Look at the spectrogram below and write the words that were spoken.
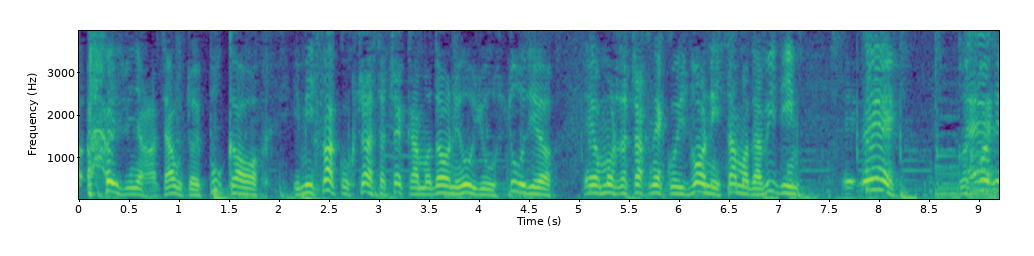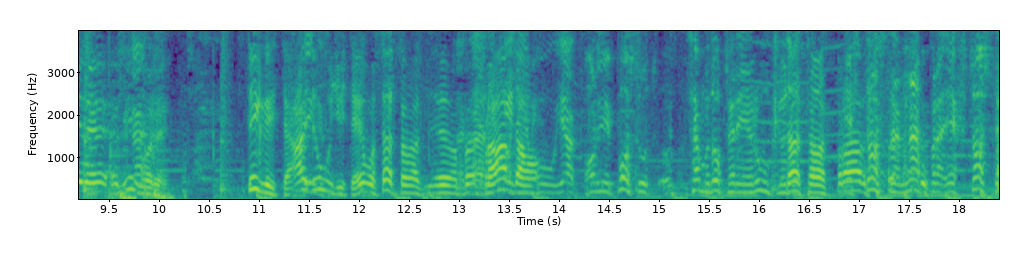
izvinjavam se, auto je pukao i mi svakog časa čekamo da oni uđu u studio, evo možda čak neko izvoni, samo da vidim. E, e gospodine Vigore, stigli ste, ajde uđite, evo sad sam vas e, pravdao, On je posut, samo da operem ruke. sad sam vas E, pravdao. što sam napravi, e, što se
